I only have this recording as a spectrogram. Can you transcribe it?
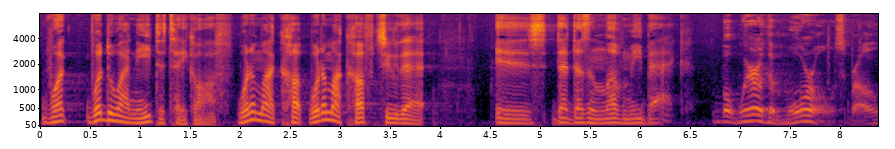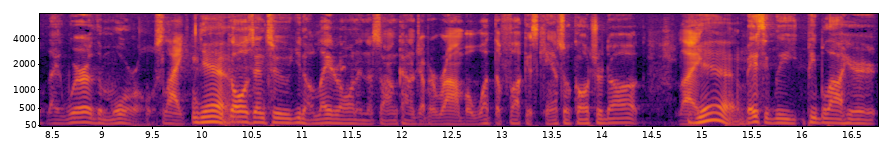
what what do I need to take off? What am I cuff? What am I cuffed to that is that doesn't love me back? But where are the morals, bro? Like, where are the morals? Like, Yeah. it goes into, you know, later on in the song, kind of jumping around, but what the fuck is cancel culture, dog? Like, Yeah. basically, people out here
